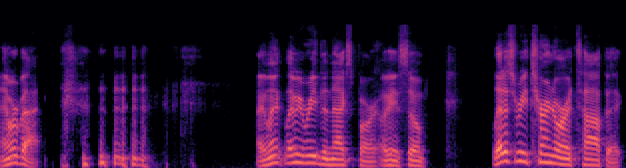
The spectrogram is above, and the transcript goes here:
And we're back. right, let, let me read the next part. Okay, so let us return to our topic,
